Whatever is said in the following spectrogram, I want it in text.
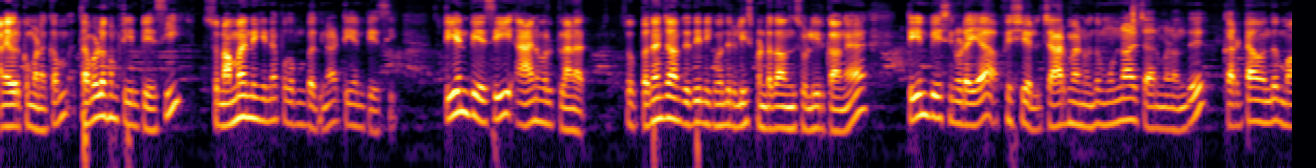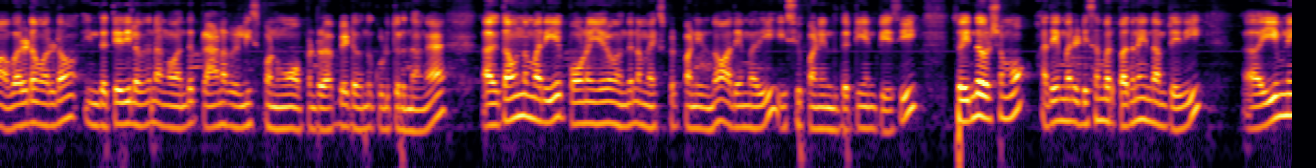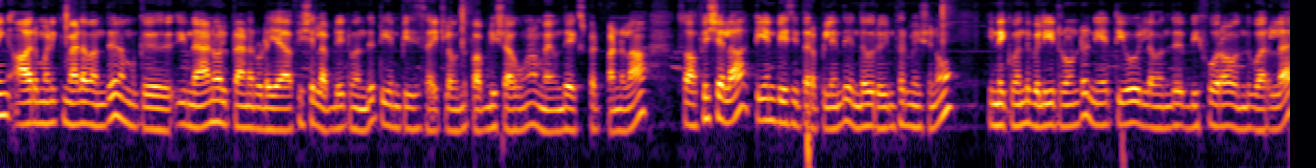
அனைவருக்கும் வணக்கம். தமிழகம் TNPSC so நம்ம இன்றைக்கி என்ன போகணும் பார்த்தீங்கன்னா TNPSC TNPSC annual planner so பதினஞ்சாம் தேதி இன்றைக்கி வந்து ரிலீஸ் பண்ணுறதா வந்து சொல்லியிருக்காங்க. டிஎன்பிஎஸ்சினுடைய அஃபிஷியல் சேர்மேன் வந்து முன்னாள் சேர்மேன் வந்து கரெக்டாக வந்து ம வருடம் வருடம் இந்த தேதியில் வந்து நாங்கள் வந்து பிளானர் ரிலீஸ் பண்ணுவோம் அப்படின்ற அப்டேட் வந்து கொடுத்துருந்தாங்க. அதுக்கு தகுந்த மாதிரியே போன இயரும் வந்து நம்ம எக்ஸ்பெக்ட் பண்ணியிருந்தோம். அதே மாதிரி இஷ்யூ பண்ணியிருந்தது டிஎன்பிஎஸ்சி ஸோ இந்த வருஷமும் அதே மாதிரி டிசம்பர் பதினைந்தாம் தேதி ஈவினிங் ஆறு மணிக்கு மேலே வந்து நமக்கு இந்த ஆனுவல் பிளானருடைய அஃபிஷியல் அப்டேட் வந்து டிஎன்பிசி சைட்டில் வந்து பப்ளிஷ் ஆகும்னு நம்ம வந்து எக்ஸ்பெக்ட் பண்ணலாம். ஸோ அஃபிஷியலாக டிஎன்பிசி தரப்புலேருந்து எந்த ஒரு இன்ஃபர்மேஷனும் இன்றைக்கி வந்து வெளியிடுறோன்ற நேத்தியோ இல்லை வந்து பிஃபோராக வந்து வரல.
